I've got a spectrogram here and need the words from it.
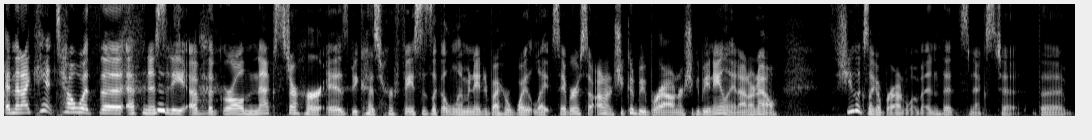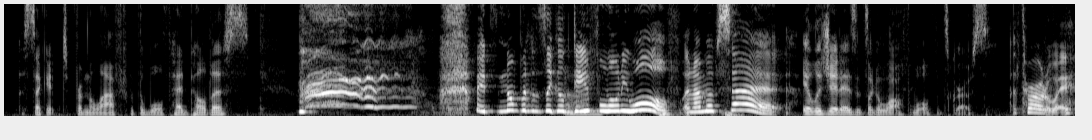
And then I can't tell what the ethnicity of the girl next to her is because her face is like illuminated by her white lightsaber. So I don't know. She could be brown or she could be an alien. I don't know. She looks like a brown woman that's next to the second from the left with the wolf head pelvis. it's no, but it's like a Dave um, Filoni wolf, and I'm upset. It legit is. It's like a loth wolf. It's gross. Uh, throw it away.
